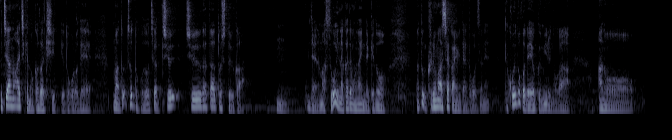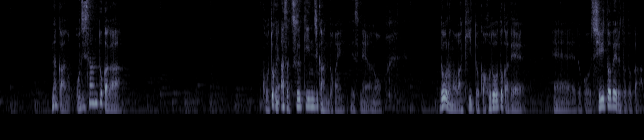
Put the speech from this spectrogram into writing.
うちあの愛知県の岡崎市っていうところで、まあ、ちょっとこうどっちか中中型都市というか、うん、みたいな、まあ、すごい田舎でもないんだけど、まあ、特に車社会みたいなところですよね。でこういうとこでよく見るのがあのなんかあのおじさんとかがこう特に朝通勤時間とかにですねあの道路の脇とか歩道とかで、えー、とこうシートベルトとか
